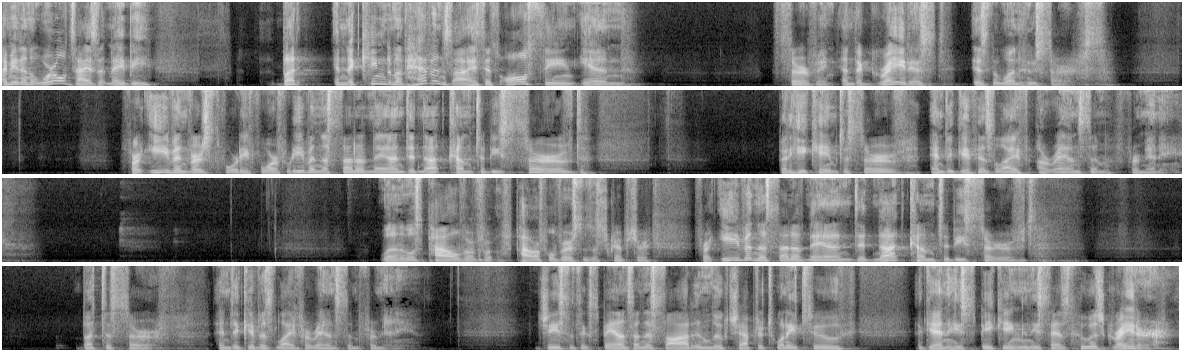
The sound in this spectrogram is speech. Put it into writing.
I mean, in the world's eyes, it may be. But in the kingdom of heaven's eyes, it's all seen in serving. And the greatest is the one who serves. For even, verse 44, for even the Son of Man did not come to be served, but he came to serve and to give his life a ransom for many. one of the most powerful, powerful verses of Scripture. For even the Son of Man did not come to be served, but to serve and to give his life a ransom for many. Jesus expands on this thought in Luke chapter 22. Again, he's speaking and he says, Who is greater?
